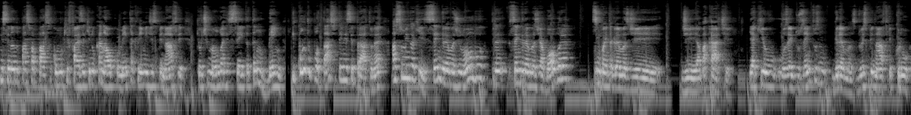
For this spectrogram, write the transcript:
ensinando passo a passo como que faz aqui no canal. Comenta creme de espinafre que eu te mando a receita também. E quanto potássio tem nesse prato, né? Assumindo aqui 100 gramas de lombo, 100 gramas de abóbora, 50 gramas de, de abacate e aqui eu usei 200 gramas do espinafre cru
